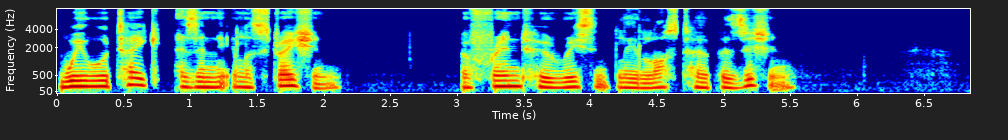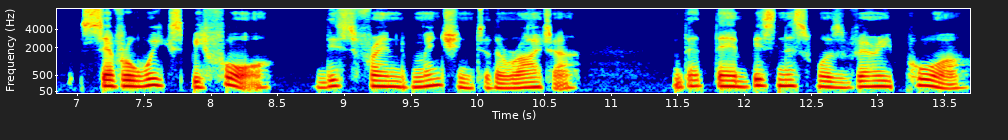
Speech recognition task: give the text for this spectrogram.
We will take as an illustration a friend who recently lost her position. Several weeks before, this friend mentioned to the writer that their business was very poor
